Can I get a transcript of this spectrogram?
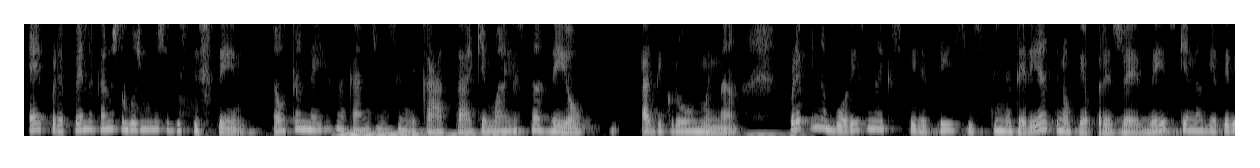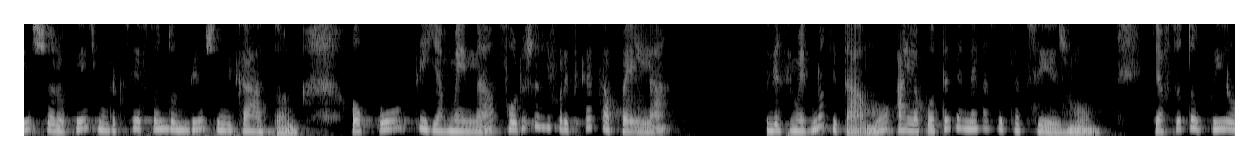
έπρεπε να κάνεις τον κόσμο να σε εμπιστευτεί. Όταν έχεις να κάνεις με συνδικάτα και μάλιστα δύο αντικρουόμενα, πρέπει να μπορείς να εξυπηρετήσεις την εταιρεία την οποία πρεσβεύεις και να διατηρήσεις ισορροπίες μεταξύ αυτών των δύο συνδικάτων. Οπότε για μένα φορούσα διαφορετικά καπέλα στην καθημερινότητά μου, αλλά ποτέ δεν έχασα τις αξίες μου. Και αυτό το οποίο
